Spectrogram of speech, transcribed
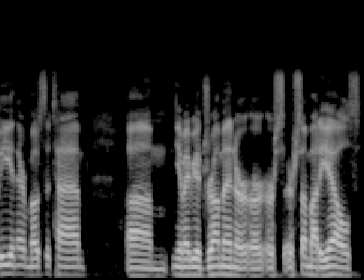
be in there most of the time. Um, you know, maybe a Drummond or or, or, or somebody else.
